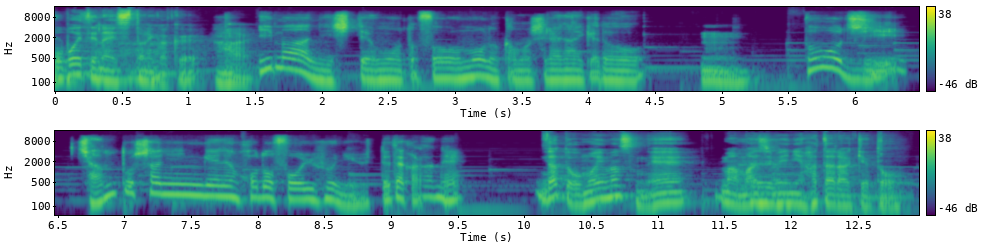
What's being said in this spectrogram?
覚えてないですとにかく。はい、今にして思うとそう思うのかもしれないけど、うん、当時、ちゃんとした人間ほどそういう風に言ってたからね。だと思いますね。まあ真面目に働けと、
